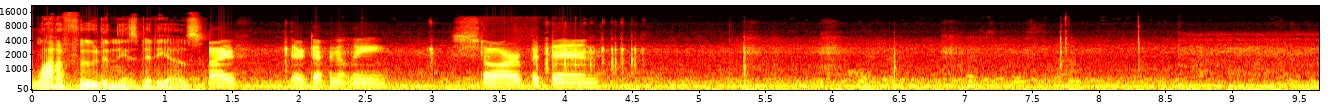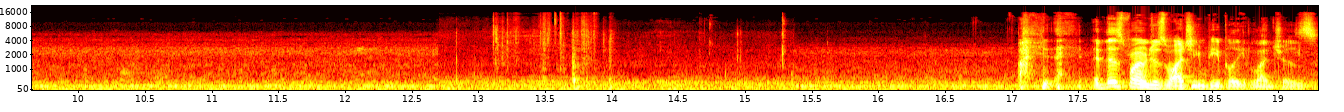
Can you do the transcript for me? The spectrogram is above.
A lot of food in these videos. Five. They're definitely star, but then At this point, I'm just watching people eat lunches.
